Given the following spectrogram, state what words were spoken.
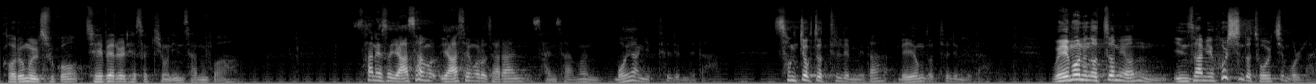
거름을 주고 재배를 해서 키운 인삼과 산에서 야상, 야생으로 자란 산삼은 모양이 틀립니다. 성격도 틀립니다. 내용도 틀립니다. 외모는 어쩌면 인삼이 훨씬 더 좋을지 몰라요.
